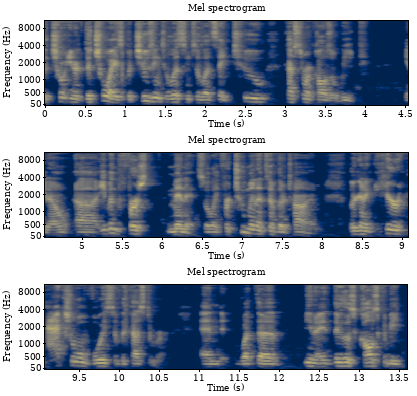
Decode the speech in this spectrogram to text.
the choice, you know, the choice, but choosing to listen to, let's say, two customer calls a week. You know, uh, even the first minute. So, like for two minutes of their time, they're going to hear actual voice of the customer and what the you know those calls can be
